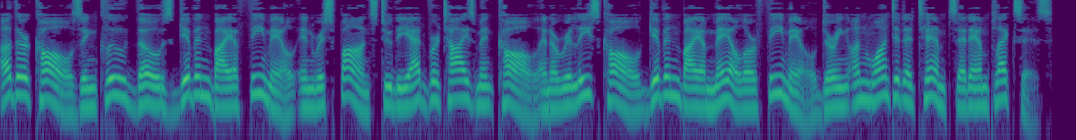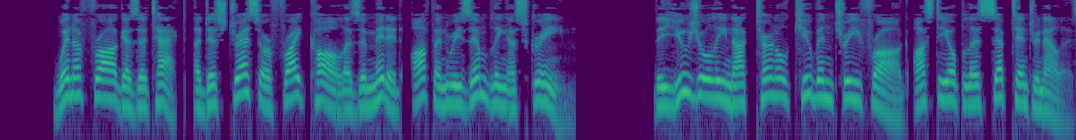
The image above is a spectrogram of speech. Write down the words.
Other calls include those given by a female in response to the advertisement call and a release call given by a male or female during unwanted attempts at amplexus. When a frog is attacked, a distress or fright call is emitted, often resembling a scream. The usually nocturnal Cuban tree frog Osteopilus septentrionalis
